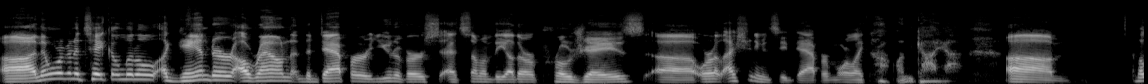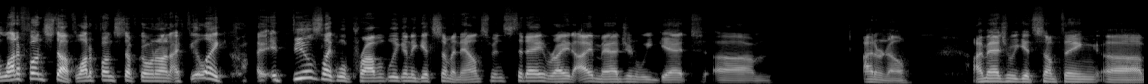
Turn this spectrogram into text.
Uh, and then we're going to take a little a gander around the Dapper universe at some of the other projets, uh, or I shouldn't even say Dapper, more like on Gaia. Um, a lot of fun stuff, a lot of fun stuff going on. I feel like it feels like we're probably going to get some announcements today, right? I imagine we get, um, I don't know, I imagine we get something uh,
